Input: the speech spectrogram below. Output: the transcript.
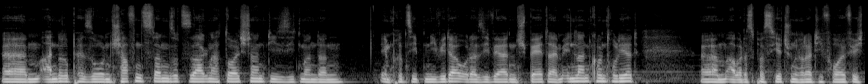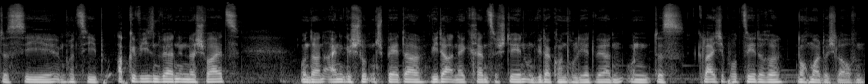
Ähm, andere Personen schaffen es dann sozusagen nach Deutschland, die sieht man dann im Prinzip nie wieder oder sie werden später im Inland kontrolliert. Ähm, aber das passiert schon relativ häufig, dass sie im Prinzip abgewiesen werden in der Schweiz und dann einige Stunden später wieder an der Grenze stehen und wieder kontrolliert werden und das gleiche Prozedere nochmal durchlaufen.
